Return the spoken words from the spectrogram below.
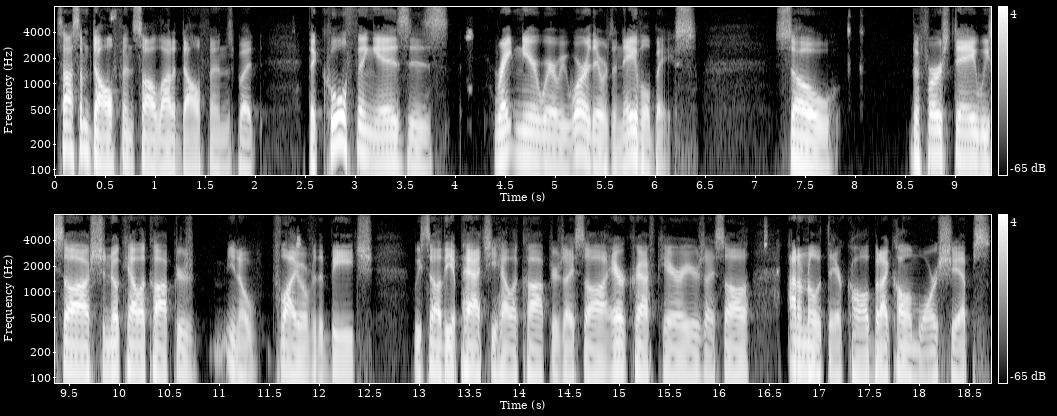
saw some dolphins saw a lot of dolphins but the cool thing is is right near where we were there was a naval base. So the first day we saw chinook helicopters you know fly over the beach. We saw the apache helicopters. I saw aircraft carriers. I saw i don't know what they're called but i call them warships.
